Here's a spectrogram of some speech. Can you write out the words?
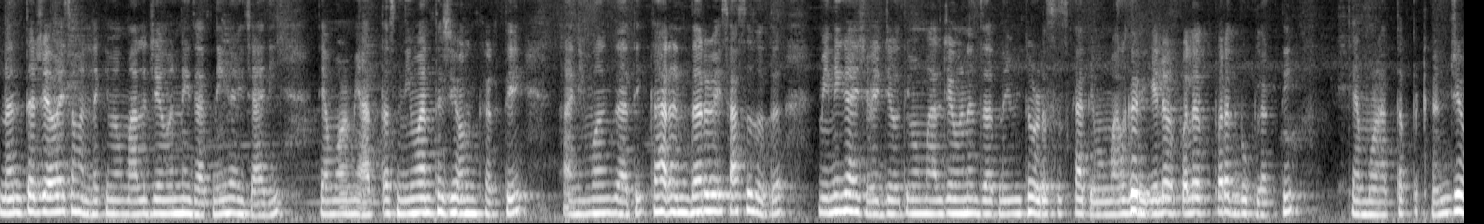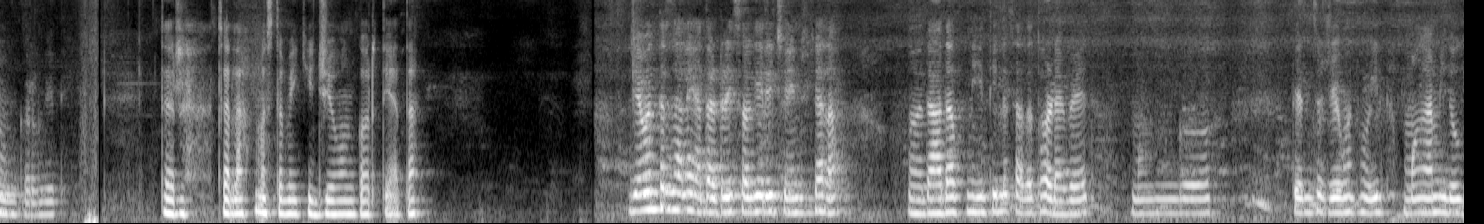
नंतर जेवायचं म्हणलं की मग मला जेवण नाही जात निघायच्या आधी. त्यामुळे मी आत्ताच निवांत जेवण करते आणि मग जाते. कारण दरवेळेस असंच होतं मी निघायशिवाय वेळेस जेवते मग मला जेवणच जात नाही मी थोडंसंच खाते. मग मला घरी गेलं परत परत भूक लागते. त्यामुळं आत्ता पटकन जेवण करून घेते. तर चला मस्तपैकी जेवण करते आता. जेवण तर झालं आहे आता ड्रेस वगैरे चेंज केला. दादा पण येतीलच आता थोड्या वेळेत. मग त्यांचं जेवण होईल. मग आम्ही दोघ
